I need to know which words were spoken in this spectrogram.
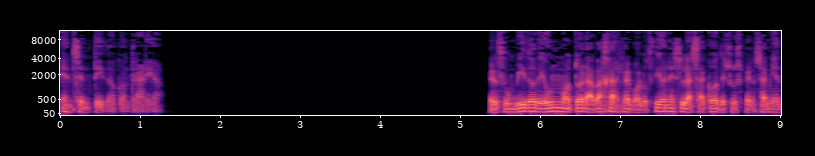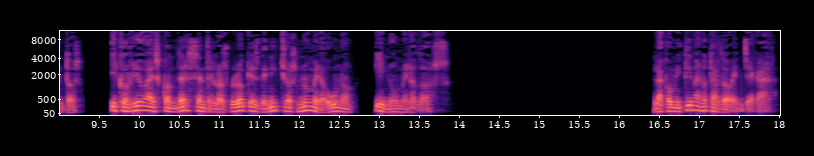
en sentido contrario. El zumbido de un motor a bajas revoluciones la sacó de sus pensamientos y corrió a esconderse entre los bloques de nichos número uno y número dos. La comitiva no tardó en llegar.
